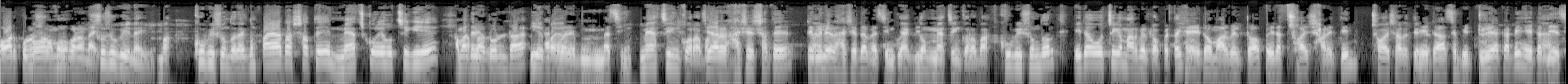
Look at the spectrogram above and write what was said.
হওয়ার কোনো সম্ভাবনা নাই। সুযোগই নাই। বাহ খুবই সুন্দর। একদম পায়াটার সাথে ম্যাচ করে হচ্ছে গিয়ে আমাদের টোনটা একেবারে ম্যাচিং। ম্যাচিং করা বাহ, চেয়ারের হাঁসের সাথে টেবিলের হাঁসেটা ম্যাচিং করে একদম ম্যাচিং করা বাহ খুবই সুন্দর। এটাও হচ্ছে গিয়ে মার্বেল টপের তাই? হ্যাঁ এটাও মার্বেল টপ এটা ছয় সাড়ে তিন। ছয় সাড়ে তিন। এটা আছে ভিক্টোরিয়া কাটিং এটা হ্যাঁ। দিয়েছি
